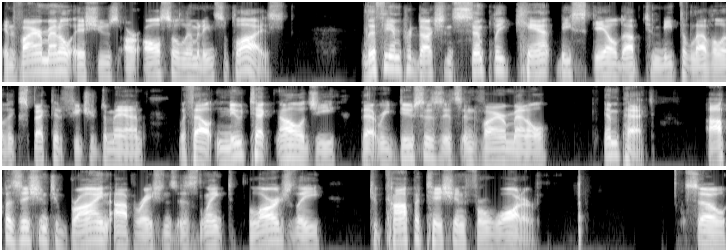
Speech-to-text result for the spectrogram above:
environmental issues are also limiting supplies. Lithium production simply can't be scaled up to meet the level of expected future demand without new technology that reduces its environmental impact. Opposition to brine operations is linked largely to competition for water. So,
